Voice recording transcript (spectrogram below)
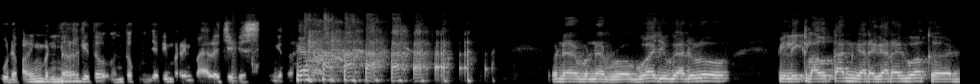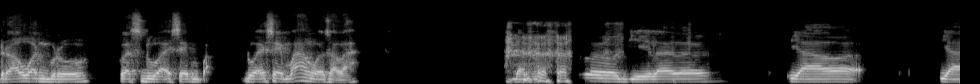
udah paling bener gitu untuk menjadi marine biologist gitu. Bener-bener bro, gue juga dulu pilih kelautan gara-gara gue ke Derawan bro, kelas 2 SMA, 2 SMA nggak salah. Dan oh, gila loh. ya ya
